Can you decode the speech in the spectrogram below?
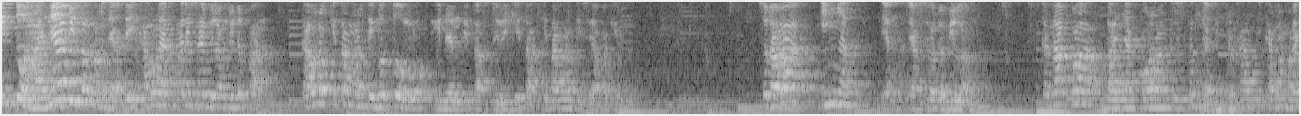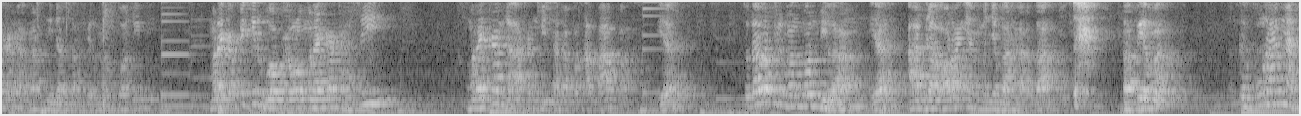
itu hanya bisa terjadi kalau yang tadi saya bilang di depan. Kalau kita ngerti betul identitas diri kita, kita ngerti siapa kita. Saudara ingat ya yang saya udah bilang. Kenapa banyak orang Kristen gak diberkati? Karena mereka nggak ngerti dasar firman Tuhan ini. Mereka pikir bahwa kalau mereka kasih, mereka nggak akan bisa dapat apa-apa. Ya, Saudara firman Tuhan bilang, ya, ada orang yang menyebar harta, tapi apa? Kekurangan.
